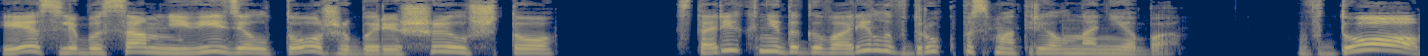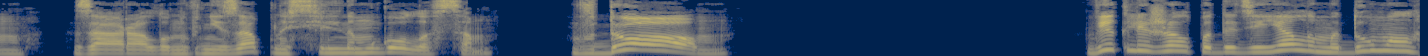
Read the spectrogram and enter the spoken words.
«Если бы сам не видел, тоже бы решил, что...» Старик не договорил и вдруг посмотрел на небо. «В дом!» — заорал он внезапно сильным голосом. «В дом!» Вик лежал под одеялом и думал,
